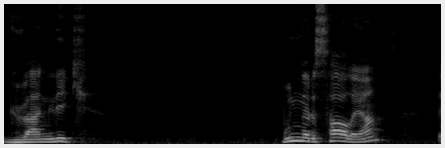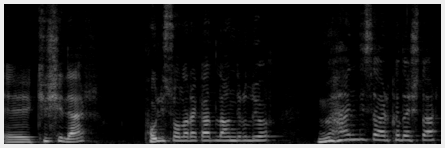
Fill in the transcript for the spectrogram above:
Güvenlik. Bunları sağlayan e, kişiler polis olarak adlandırılıyor. Mühendis arkadaşlar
